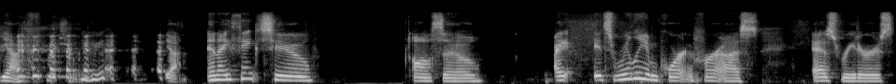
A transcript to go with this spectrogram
Yeah. For sure. Mm-hmm. yeah. And I think too also I it's really important for us as readers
